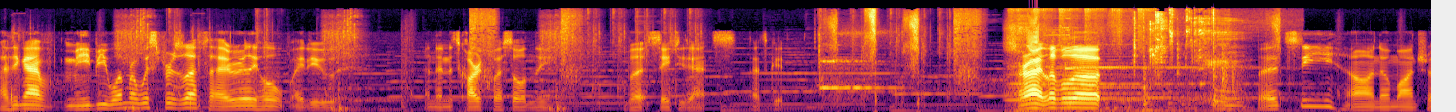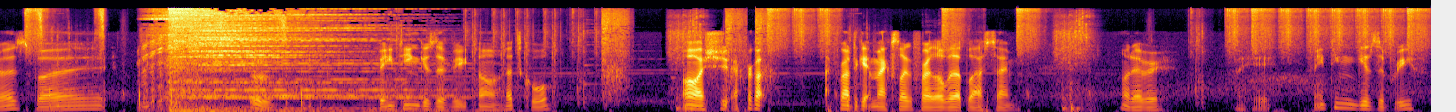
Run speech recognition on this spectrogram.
I think I have maybe one more whispers left. I really hope I do. And then it's card quest only. But safety dance. That's good. Alright, level up! Let's see. Oh, no mantras, but... Ooh. Feinting gives a V. Oh, that's cool. Oh, I should. I forgot. I forgot to get max life before I leveled up last time. Whatever. Okay. Feinting gives a brief,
